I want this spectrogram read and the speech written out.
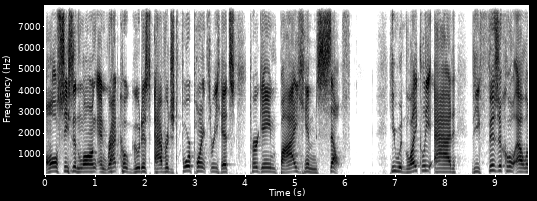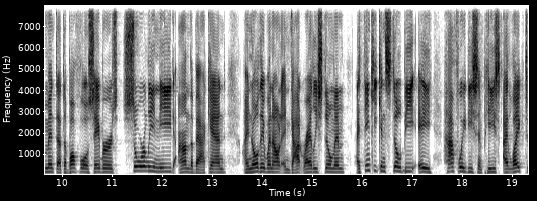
all season long, and Radko Gudas averaged 4.3 hits per game by himself. He would likely add the physical element that the Buffalo Sabres sorely need on the back end. I know they went out and got Riley Stillman. I think he can still be a halfway decent piece. I liked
